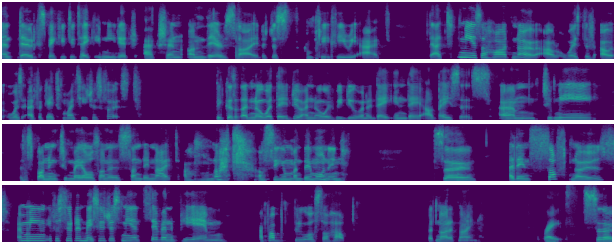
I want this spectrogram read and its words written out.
and they would expect you to take immediate action on their side, just completely react. That to me is a hard no. I'll always, I'll always advocate for my teachers first because I know what they do. I know what we do on a day in, day out basis. Um, to me, responding to mails on a Sunday night, I will not. I'll see you Monday morning. So and then soft nose, I mean, if a student messages me at 7 p.m., I probably will still help, but not at nine. Right. So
